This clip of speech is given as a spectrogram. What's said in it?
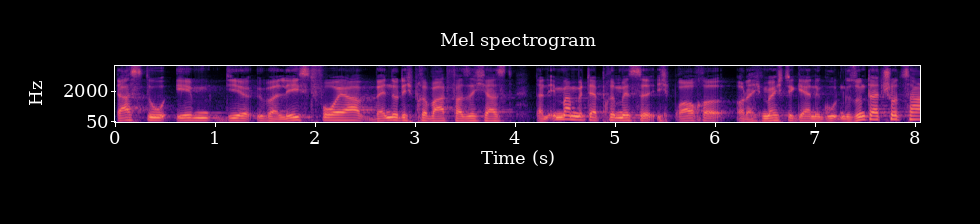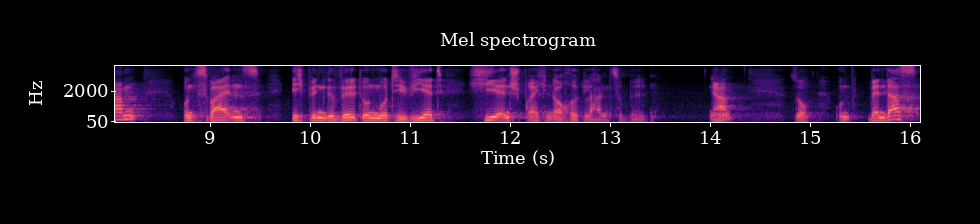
dass du eben dir überlegst vorher, wenn du dich privat versicherst, dann immer mit der Prämisse, ich brauche oder ich möchte gerne guten Gesundheitsschutz haben. Und zweitens, ich bin gewillt und motiviert, hier entsprechend auch Rücklagen zu bilden. Ja? So. Und wenn das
